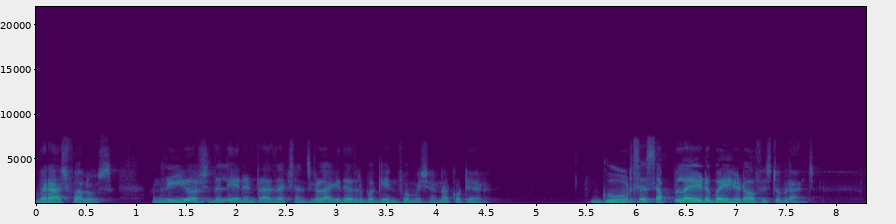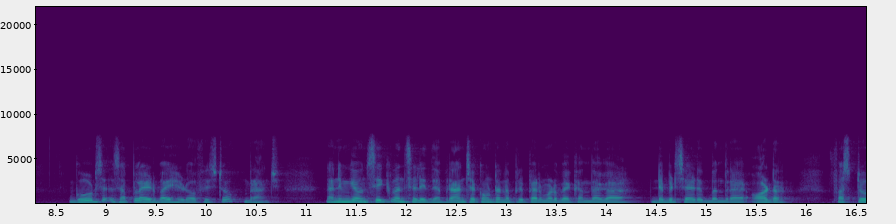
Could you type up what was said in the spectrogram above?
were as follows. ಅಂದರೆ ಈ ವರ್ಷದಲ್ಲಿ ಏನೇನು ಟ್ರಾನ್ಸಾಕ್ಷನ್ಸ್ಗಳಾಗಿದೆ ಅದ್ರ ಬಗ್ಗೆ ಇನ್ಫಾರ್ಮೇಷನನ್ನು ಕೊಟ್ಟಿದ್ದಾರೆ. Goods supplied by head office to branch. Goods supplied by head office to branch. ನಾನು ನಿಮಗೆ ಒಂದು ಸೀಕ್ವೆನ್ಸ್ ಹೇಳಿದ್ದೆ. ಬ್ರಾಂಚ್ ಅಕೌಂಟನ್ನು ಪ್ರಿಪೇರ್ ಮಾಡಬೇಕಂದಾಗ ಡೆಬಿಟ್ ಸೈಡಿಗೆ ಬಂದರೆ order. First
